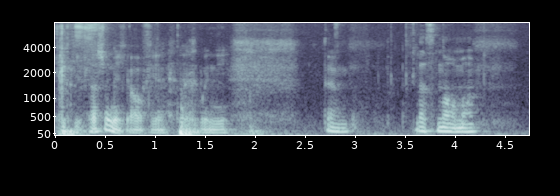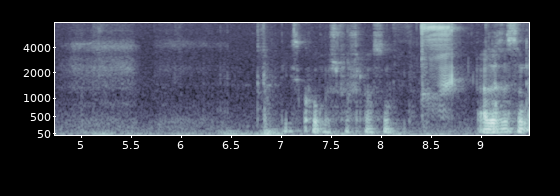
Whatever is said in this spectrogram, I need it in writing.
Krieg die Flasche nicht auf hier, der Winnie. Dann lass Norma. Die ist komisch verschlossen. Also es ist ein.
